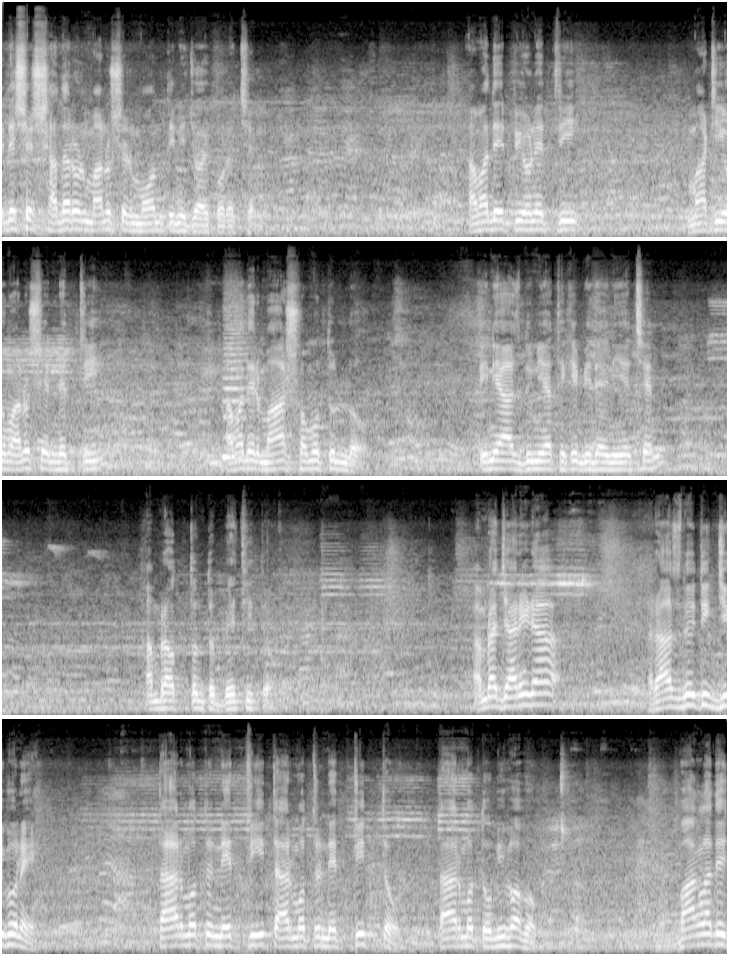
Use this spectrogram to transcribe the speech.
এদেশের সাধারণ মানুষের মন তিনি জয় করেছেন। আমাদের প্রিয় নেত্রী মাটি ও মানুষের নেত্রী, আমাদের মা সমতুল্য। তিনি আজ দুনিয়া থেকে বিদায় নিয়েছেন। আমরা অত্যন্ত ব্যথিত। আমরা জানি না রাজনৈতিক জীবনে তার মতো নেত্রী, তার মতো নেতৃত্ব, তার মতো অভিভাবক বাংলাদেশ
